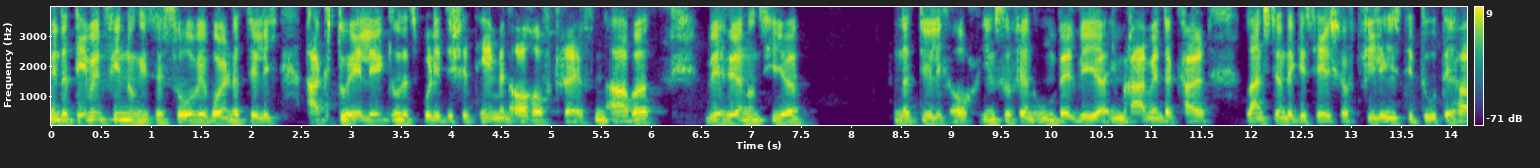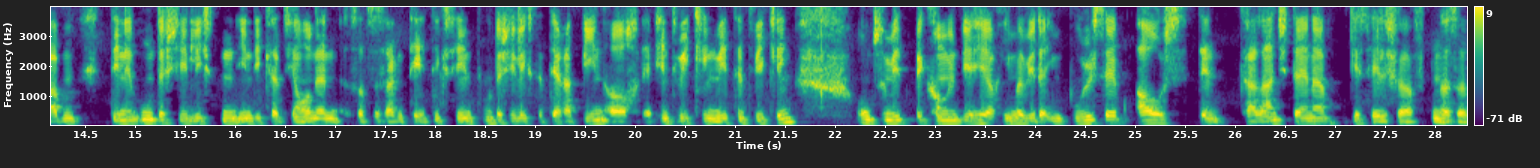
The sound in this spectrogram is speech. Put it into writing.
In der Themenfindung ist es so, wir wollen natürlich aktuelle gesundheitspolitische Themen auch aufgreifen, aber wir hören uns hier natürlich auch insofern um, weil wir ja im Rahmen der Karl-Landsteiner Gesellschaft viele Institute haben, die in den unterschiedlichsten Indikationen sozusagen tätig sind, unterschiedlichste Therapien auch entwickeln, mitentwickeln. Und somit bekommen wir hier auch immer wieder Impulse aus den Karl-Landsteiner Gesellschaften, also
